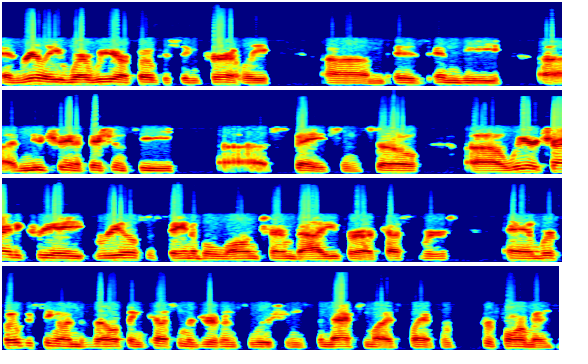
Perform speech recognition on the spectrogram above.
and really where we are focusing currently um, is in the uh, nutrient efficiency uh, space. And so uh, we are trying to create real, sustainable, long-term value for our customers and we're focusing on developing customer driven solutions to maximize plant performance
